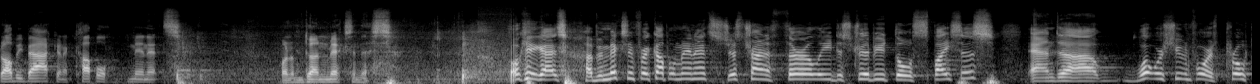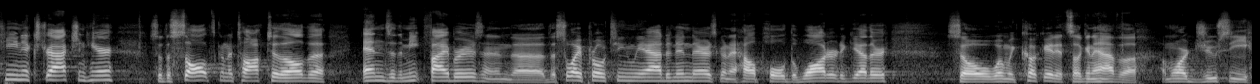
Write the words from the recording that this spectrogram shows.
But I'll be back in a couple minutes when I'm done mixing this. Okay guys, I've been mixing for a couple minutes, just trying to thoroughly distribute those spices. And uh, what we're shooting for is protein extraction here. So the salt's gonna talk to all the ends of the meat fibers and the, the soy protein we added in there is gonna help hold the water together. So when we cook it, it's gonna have a, a more juicy,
